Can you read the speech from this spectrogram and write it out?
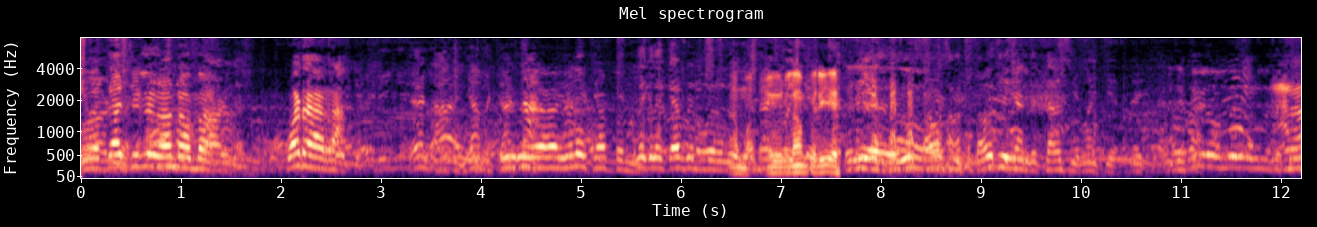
இவத்தான் சின்ன வேண்டாமா போட்டாடுறா ஆமா இவரெல்லாம் பெரிய ஆனா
